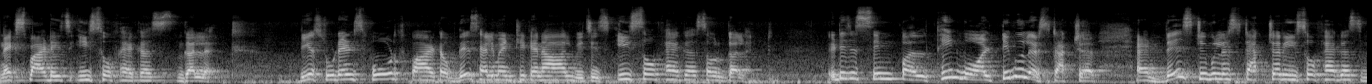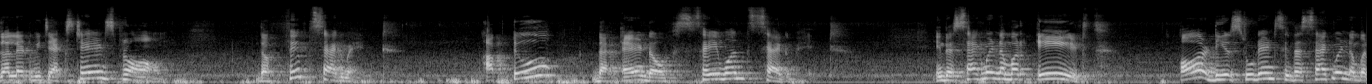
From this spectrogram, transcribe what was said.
Next part is esophagus gullet. Dear students, fourth part of this alimentary canal which is esophagus or gullet. It is a simple thin walled tubular structure and this tubular structure esophagus gullet which extends from the fifth segment up to the end of seventh segment in the segment number 8th or dear students in the segment number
